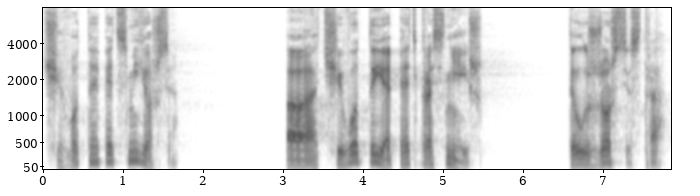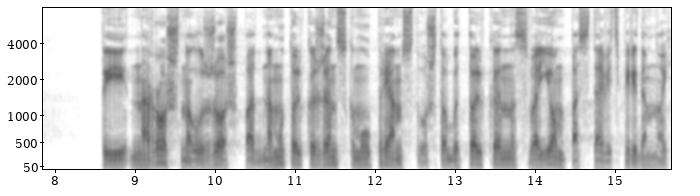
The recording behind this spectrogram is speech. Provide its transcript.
Чего ты опять смеешься? А чего ты опять краснеешь? Ты лжешь, сестра. Ты нарочно лжешь по одному только женскому упрямству, чтобы только на своем поставить передо мной.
